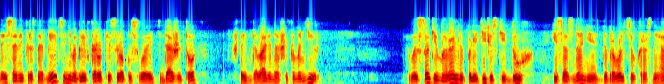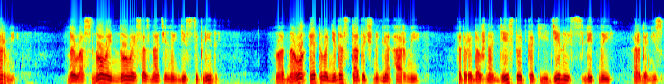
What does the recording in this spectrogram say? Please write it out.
Да и сами красноармейцы не могли в короткий срок усвоить даже то, что им давали наши командиры. Высокий морально-политический дух и сознание добровольцев Красной Армии был основой новой сознательной дисциплины. Но одного этого недостаточно для армии, которая должна действовать как единый слитный организм.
